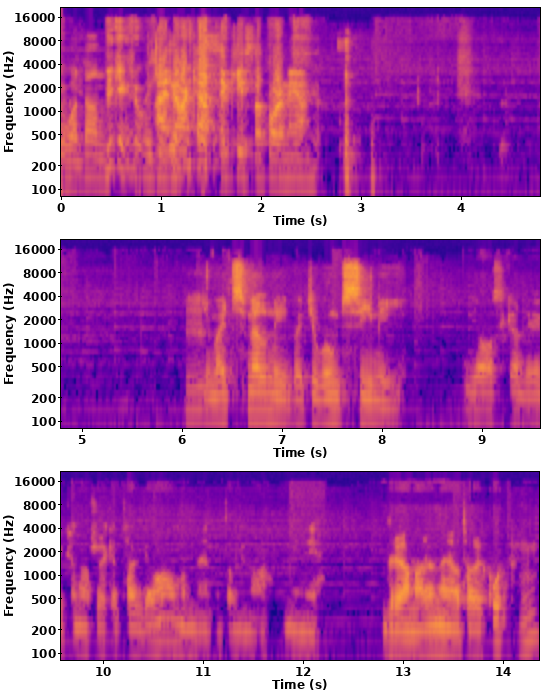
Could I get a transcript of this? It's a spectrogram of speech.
krok? lådan. Vilken krok? Vilken Nej, nu har katten kissat på den igen. Mm. You might smell me but you won't see me. Jag skulle ju kunna försöka tagga honom med en av mina minidrönare när jag tar ett kort. Mm.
